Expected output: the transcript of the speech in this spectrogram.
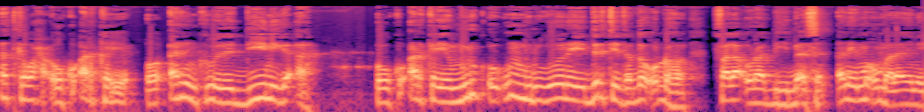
Dadka waxa uu ku arkayo oo arrinkooda diiniga ah uu ku arkayo murug uu u murugoonayo darteed hadduu u dhaho falaa uraa bihi ba'san. Aniga ma u malaynayo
